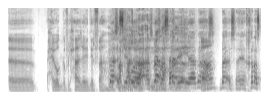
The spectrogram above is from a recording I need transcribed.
آه حيوقف الحاجة اللي يدير فيها بأس صح. بأس بأس. هذه هي بأس آه. بأس هي خلاص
